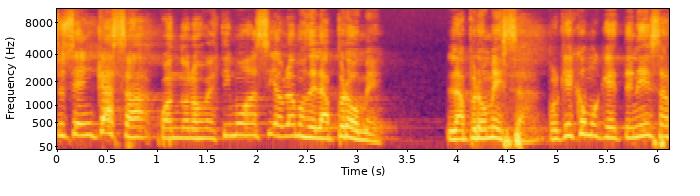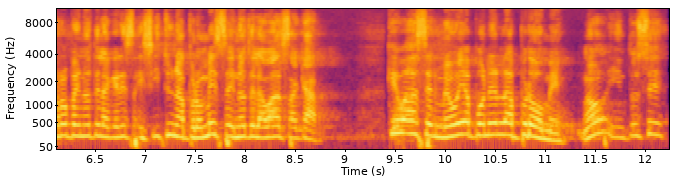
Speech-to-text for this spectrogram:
Entonces en casa, cuando nos vestimos así, hablamos de la prome, la promesa, porque es como que tenés esa ropa y no te la querés, hiciste una promesa y no te la vas a sacar. ¿Qué vas a hacer? Me voy a poner la prome, ¿no? Y entonces,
